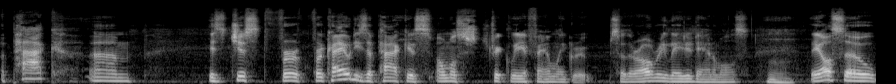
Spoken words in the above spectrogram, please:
a pack um, is just for for coyotes. A pack is almost strictly a family group. So they're all related animals. Hmm. They also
